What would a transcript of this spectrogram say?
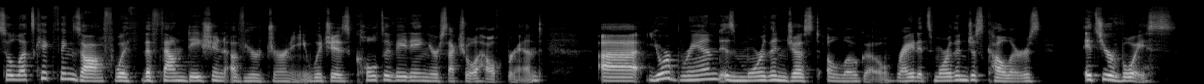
So let's kick things off with the foundation of your journey, which is cultivating your sexual health brand. Uh, your brand is more than just a logo, right? It's more than just colors, it's your voice,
